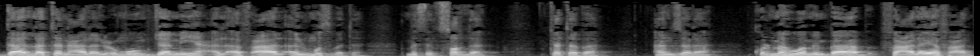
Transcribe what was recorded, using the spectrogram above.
دالة على العموم جميع الأفعال المثبتة. مثل صلى كتب أنزل كل ما هو من باب فعل يفعل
